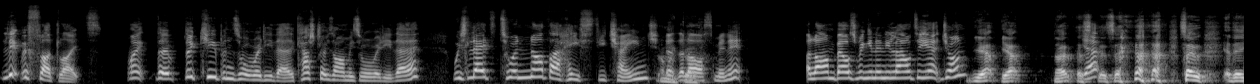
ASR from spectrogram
lit with floodlights. Right, the the Cubans are already there. The Castro's army's already there, which led to another hasty change Oh at the God. last minute. alarm bells ringing any louder yet, John? Yep, yep. No, that's, Yep. that's- so the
